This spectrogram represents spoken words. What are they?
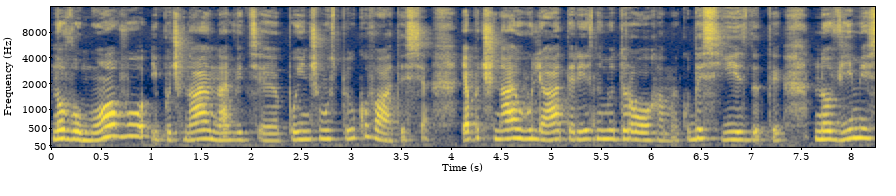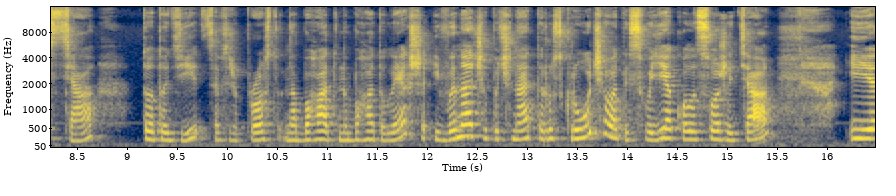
нову мову і починаю навіть е, по-іншому спілкуватися. Я починаю гуляти різними дорогами, кудись їздити, нові місця. То тоді це вже просто набагато набагато легше, і ви наче починаєте розкручувати своє колесо життя. І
